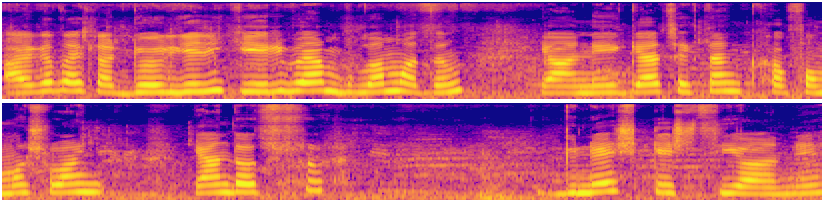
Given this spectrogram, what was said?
Arkadaşlar gölgelik yeri ben bulamadım. Yani gerçekten kafama şu an yani doğrusu güneş geçti yani.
